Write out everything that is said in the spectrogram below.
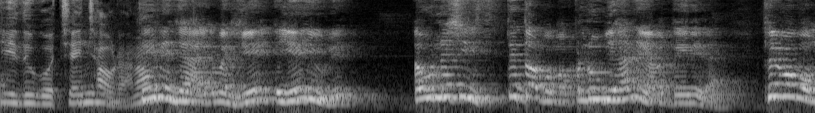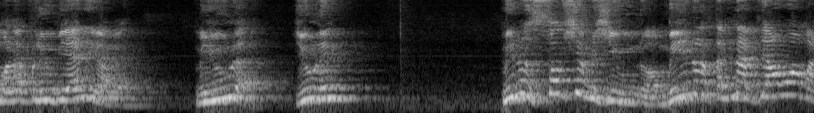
ပြည်သူကိုချင်းချောက်တာသိနော်နေကြတယ်အမရေးအရေးယူလေအခုလက်ရှိ TikTok ပေါ်မှာဘလူပြန်နေတာမသိနေတာ Facebook ပေါ်မှာလည်းဘလူပြန်နေတာပဲမယူလားယူလေ မင်းတို့ subscribe မရှိဘူးနော်မင်းတို့တနတ်ပြောင်းသွားမှ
